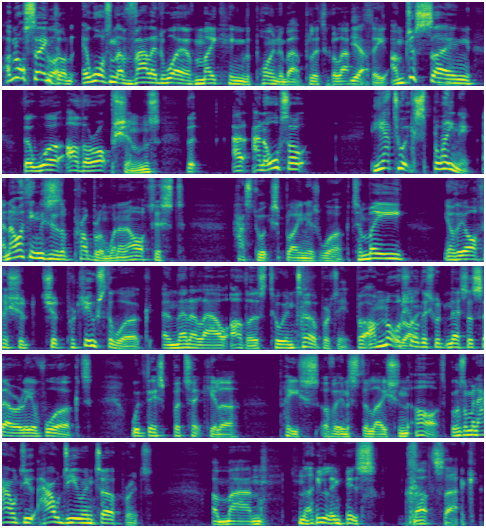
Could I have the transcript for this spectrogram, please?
I'm not saying, John, it wasn't a valid way of making the point about political apathy. Yeah. I'm just saying there were other options that, and, and also he had to explain it. And I think this is a problem when an artist has to explain his work. To me, you know, the artist should should produce the work and then allow others to interpret it. But I'm not right. sure this would necessarily have worked with this particular piece of installation art. Because I mean, how do you how do you interpret a man nailing his nutsack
